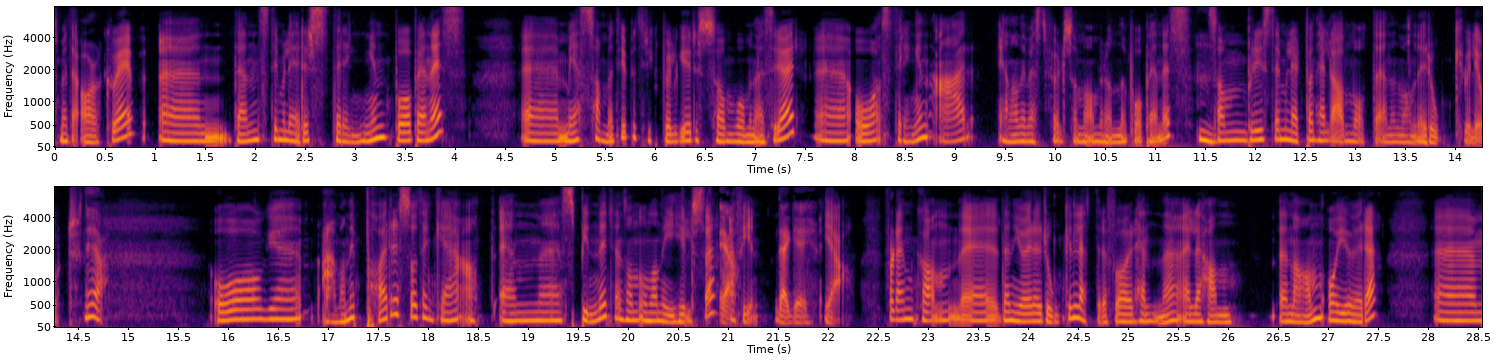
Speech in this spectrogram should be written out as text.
som heter Arcwave. Den stimulerer strengen på penis med samme type trykkbølger som Womanizer gjør, eh, og strengen er en av de mest følsomme områdene på penis, Mm. som blir stimulert på en helt annen måte enn en vanlig runk ville gjort. Ja. Og eh, er man i par, så tenker jeg at en eh, spinner, en sånn onanihylse, Ja. er fin. Det er gøy. Ja, for den kan, eh, den gjør runken lettere for henne eller han, en annen, å gjøre. Um,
